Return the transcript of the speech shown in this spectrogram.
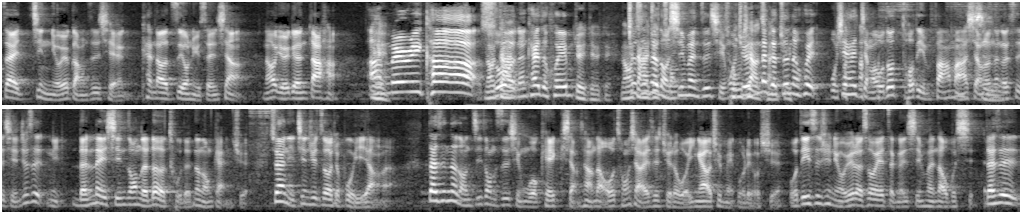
在进纽约港之前看到自由女神像，然后有一个人大喊 “America”，所有人开始挥，对对对，然后就是那种兴奋之情。我觉得那个真的会，我现在讲了，我都头顶发麻，想了那个事情，就是你人类心中的乐土的那种感觉。虽然你进去之后就不一样了。但是那种激动之情，我可以想象到。我从小也是觉得我应该要去美国留学。我第一次去纽约的时候，也整个人兴奋到不行。但是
